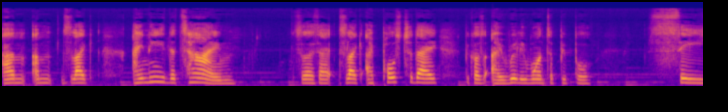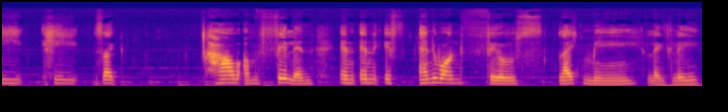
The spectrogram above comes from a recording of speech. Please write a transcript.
I'm I'm it's like I need the time. So it's like, it's like I post today because I really want the people see he it's like how I'm feeling and and if anyone feels like me lately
